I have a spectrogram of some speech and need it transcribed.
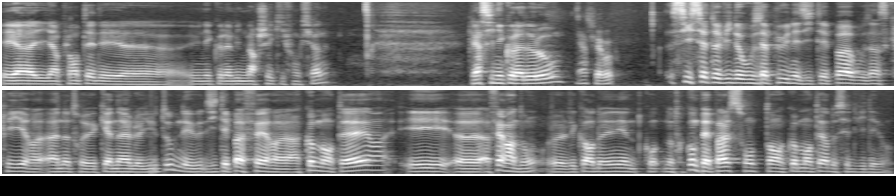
et à y implanter des, une économie de marché qui fonctionne. Merci Nicolas Delot. Merci à vous. Si cette vidéo vous a plu, n'hésitez pas à vous inscrire à notre canal YouTube, n'hésitez pas à faire un commentaire et à faire un don. Les coordonnées de notre compte PayPal sont en commentaire de cette vidéo.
